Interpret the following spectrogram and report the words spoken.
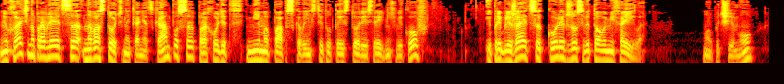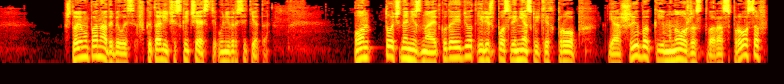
Нюхач направляется на восточный конец кампуса, проходит мимо Папского института истории средних веков и приближается к колледжу Святого Михаила. Ну почему? Что ему понадобилось в католической части университета? Он точно не знает, куда идет, и лишь после нескольких проб и ошибок, и множества расспросов,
